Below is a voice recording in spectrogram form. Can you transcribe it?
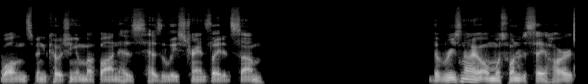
Walton's been coaching him up on has has at least translated some. The reason I almost wanted to say Hart,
